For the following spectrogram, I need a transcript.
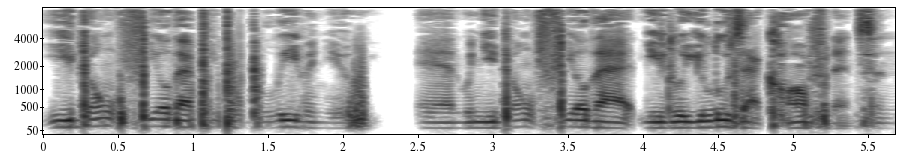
you don't feel that people believe in you. And when you don't feel that, you, you lose that confidence and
